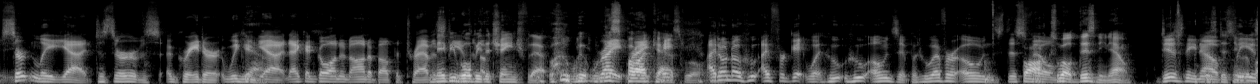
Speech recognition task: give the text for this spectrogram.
certainly, yeah, deserves a greater. We could, yeah. Yeah. I could go on and on about the travis maybe we'll of- be the change for that. Right, this right. podcast Hey, will. I don't know who I forget what who who owns it, but whoever owns this Fox. film, Well, Disney now. Disney now, Disney please.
